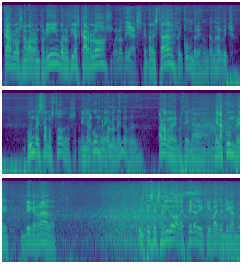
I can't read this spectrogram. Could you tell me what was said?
Carlos Navarro Antolín. Buenos días, Carlos. Buenos días. ¿Qué tal estás? Estoy cumbre, nunca mejor dicho. Cumbre estamos todos, en la Yo- cumbre. yo por lo menos. eh. Ahora hablaremos de la, de la cumbre de Granada. Este es el sonido a la espera de que vayan llegando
